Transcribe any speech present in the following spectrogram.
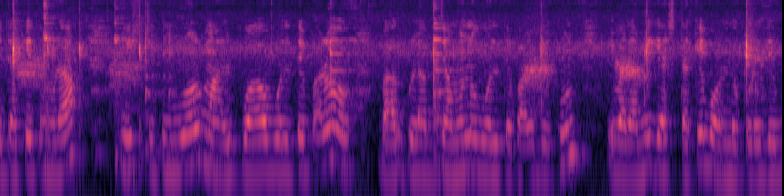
এটাকে তোমরা মিষ্টি কুমড়োর মালপোয়াও বলতে পারো বা গোলাপ জামুনও বলতে পারো। দেখুন, এবার আমি গ্যাসটাকে বন্ধ করে দেব।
